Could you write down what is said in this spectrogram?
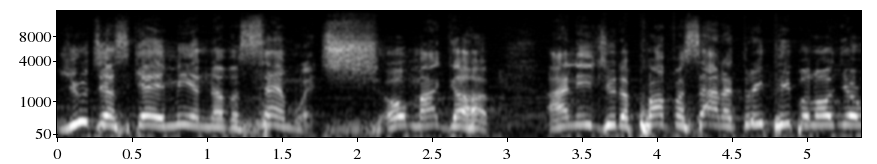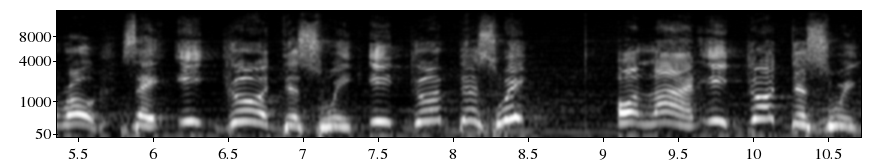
You just gave me another sandwich. Oh my God. I need you to prophesy to three people on your road. Say, eat good this week. Eat good this week. Online, eat good this week.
